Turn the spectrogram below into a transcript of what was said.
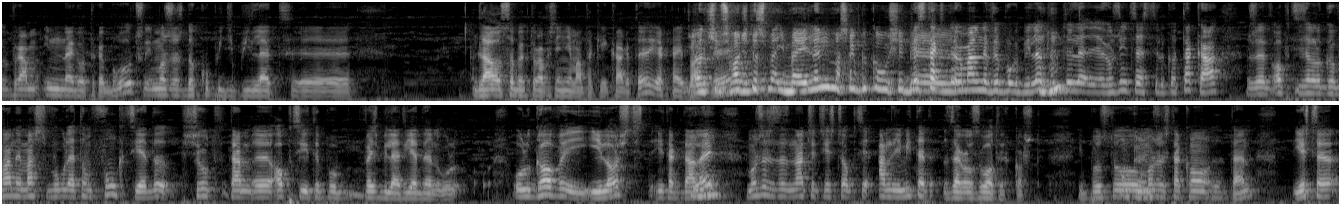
w ram innego trybu, czyli możesz dokupić bilet yy, dla osoby, która właśnie nie ma takiej karty, jak I on ci najbardziej. przychodzi też e-mailem i masz jakby koło siebie... To jest taki normalny wybór biletu, Mhm. tyle różnica jest tylko taka, że w opcji zalogowany masz w ogóle tą funkcję do, wśród tam y, opcji typu weź bilet jeden ulgowy i ilość i tak dalej, Mhm. możesz zaznaczyć jeszcze opcję unlimited 0 zł koszt. I po prostu Okej. możesz taką ten. Jeszcze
